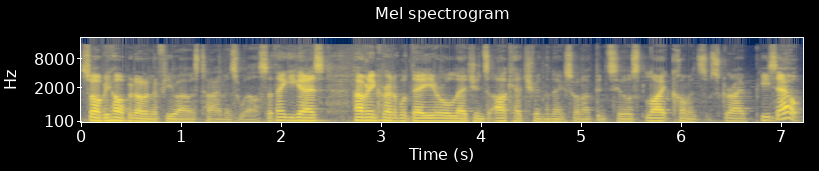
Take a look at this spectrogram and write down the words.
So I'll be hopping on in a few hours time as well. So thank you guys. Have an incredible day. You're all legends. I'll catch you in the next one. I've been Tilz. Like, comment, subscribe. Peace out.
